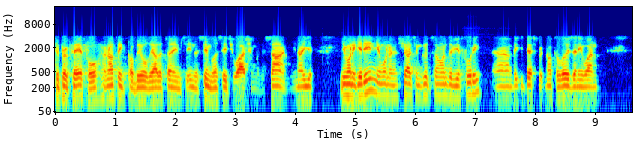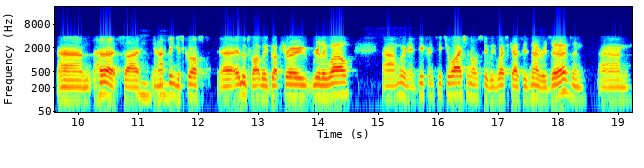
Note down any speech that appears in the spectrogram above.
to prepare for, and I think probably all the other teams in a similar situation with the same. You know, you you want to get in, you want to show some good signs of your footy, um, but you're desperate not to lose anyone um, hurt. So, mm-hmm. you know, fingers crossed. Uh, it looks like we've got through really well. Um, we're in a different situation. Obviously, with West Coast, there's no reserves, and um,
